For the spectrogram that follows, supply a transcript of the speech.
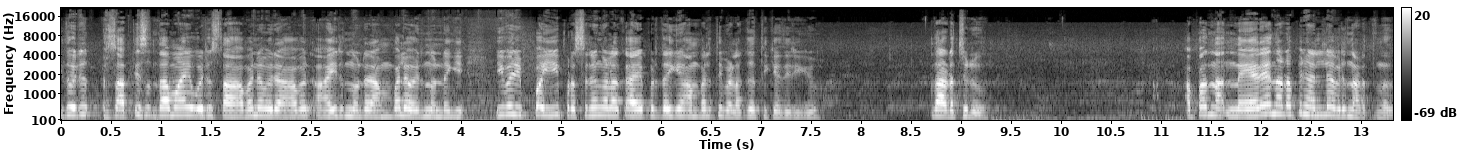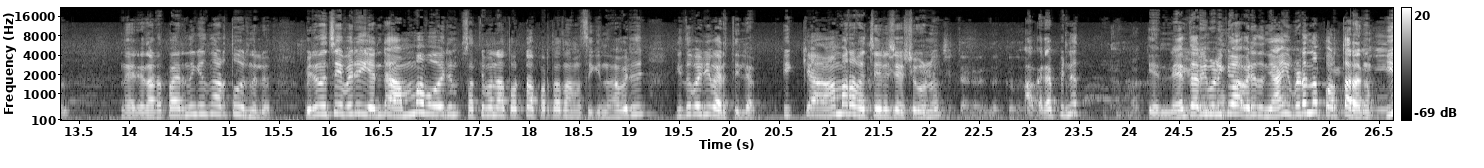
ഇതൊരു സത്യസന്ധമായ ഒരു സ്ഥാപനം ഒരു ആവൻ ആയിരുന്നുണ്ടെങ്കിൽ അമ്പലം ആയിരുന്നുണ്ടെങ്കിൽ ഇവരിപ്പോൾ ഈ പ്രശ്നങ്ങളൊക്കെ ആയപ്പോഴത്തേക്കും അമ്പലത്തിൽ വിളക്ക് എത്തിക്കാതിരിക്കൂ അത് അടച്ചിടൂ. അപ്പം നേരെ നടപ്പിനല്ല അവർ നടത്തുന്നത്. നേരെ നടപ്പായിരുന്നെങ്കിൽ ഇത് നടത്തുമായിരുന്നല്ലോ. പിന്നെ വെച്ചാൽ ഇവർ എന്റെ അമ്മ പോലും സത്യം പറഞ്ഞാൽ തൊട്ടപ്പുറത്താണ് താമസിക്കുന്നത്. അവർ ഇതുവഴി വരത്തില്ല. ഈ ക്യാമറ വെച്ചതിന് ശേഷമാണ് അവരെ പിന്നെ എന്നെയും തെറി വിളിക്കും അവർ ഞാൻ ഇവിടെ നിന്ന് പുറത്തിറങ്ങും. ഈ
